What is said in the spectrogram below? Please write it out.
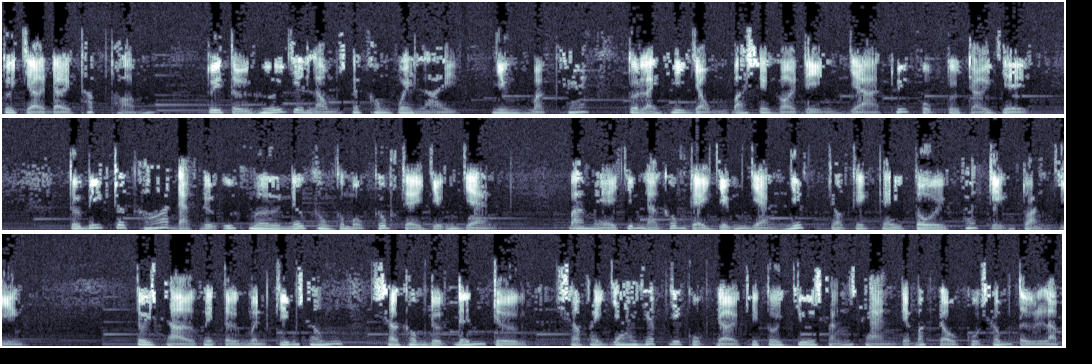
tôi chờ đợi thấp thỏm. Tuy tự hứa với lòng sẽ không quay lại, nhưng mặt khác tôi lại hy vọng ba sẽ gọi điện và thuyết phục tôi trở về. Tôi biết rất khó đạt được ước mơ nếu không có một gốc rễ vững vàng ba mẹ chính là gốc rễ vững vàng nhất cho cái cây tôi phát triển toàn diện. Tôi sợ phải tự mình kiếm sống, sợ không được đến trường, sợ phải gia dấp với cuộc đời khi tôi chưa sẵn sàng để bắt đầu cuộc sống tự lập,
